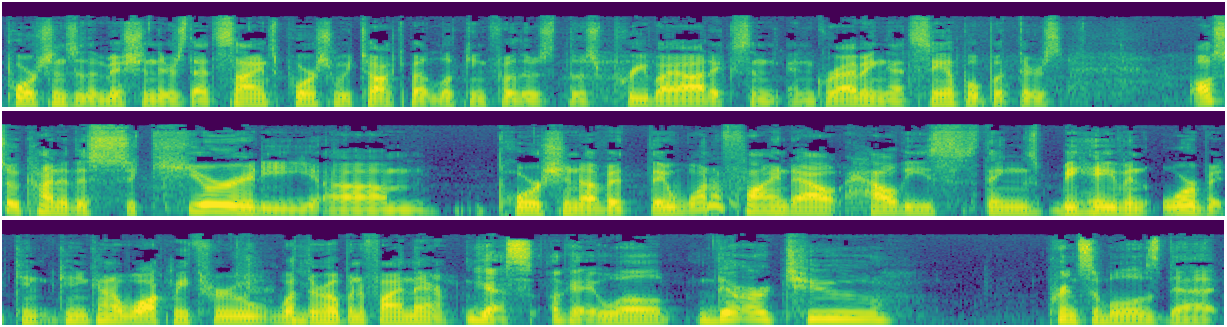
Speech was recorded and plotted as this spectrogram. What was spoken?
portions of the mission. There's that science portion we talked about, looking for those those prebiotics and, and grabbing that sample, but there's also kind of the security um, portion of it. They want to find out how these things behave in orbit. Can can you kind of walk me through what they're hoping to find there? Yes. Okay. Well, there are two principles that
